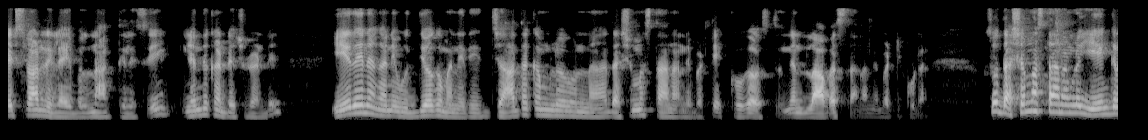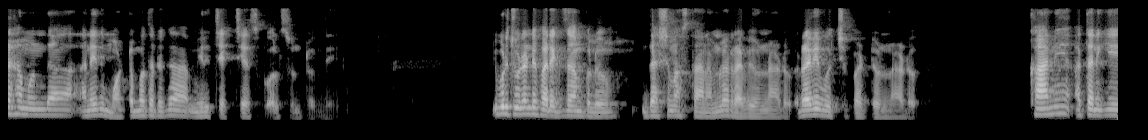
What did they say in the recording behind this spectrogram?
ఇట్స్ నాట్ రిలయబుల్ నాకు తెలిసి. ఎందుకంటే చూడండి ఏదైనా కానీ ఉద్యోగం అనేది జాతకంలో ఉన్న దశమ స్థానాన్ని బట్టి ఎక్కువగా వస్తుంది అండ్ లాభస్థానాన్ని బట్టి కూడా. సో దశమ స్థానంలో ఏం గ్రహం ఉందా అనేది మొట్టమొదటిగా మీరు చెక్ చేసుకోవాల్సి ఉంటుంది. ఇప్పుడు చూడండి ఫర్ ఎగ్జాంపుల్ దశమ స్థానంలో రవి ఉన్నాడు. రవి వచ్చిపట్టి ఉన్నాడు. కానీ అతనికి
